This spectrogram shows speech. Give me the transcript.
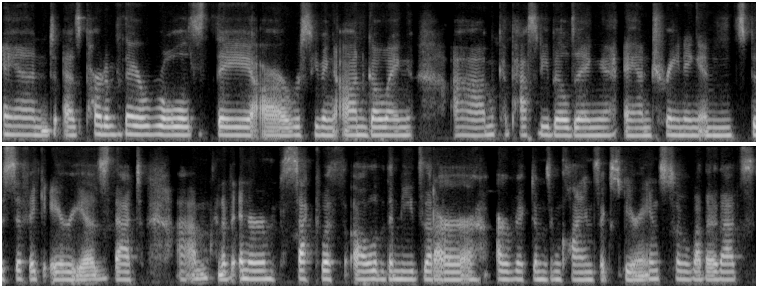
And as part of their roles, they are receiving ongoing um, capacity building and training in specific areas that um, kind of intersect with all of the needs that our, our victims and clients experience. So whether that's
